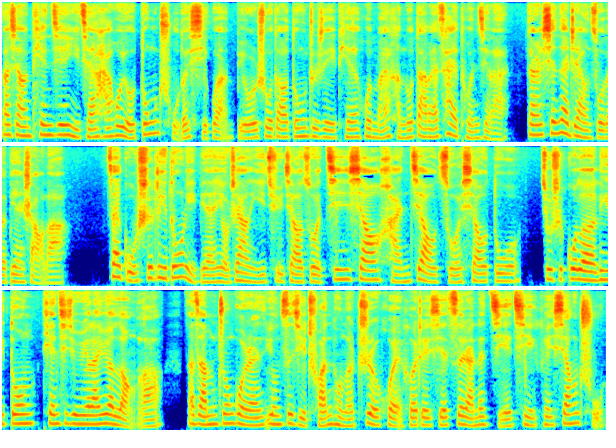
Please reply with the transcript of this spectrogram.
那像天津以前还会有冬储的习惯，比如说到冬至这一天会买很多大白菜囤起来，但是现在这样做的变少了。在古诗立冬里边有这样一句叫做“今宵寒较昨宵多”，就是过了立冬天气就越来越冷了。那咱们中国人用自己传统的智慧和这些自然的节气可以相处，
